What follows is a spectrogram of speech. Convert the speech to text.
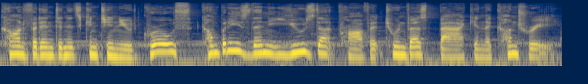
Confident in its continued growth, companies then used that profit to invest back in the country.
